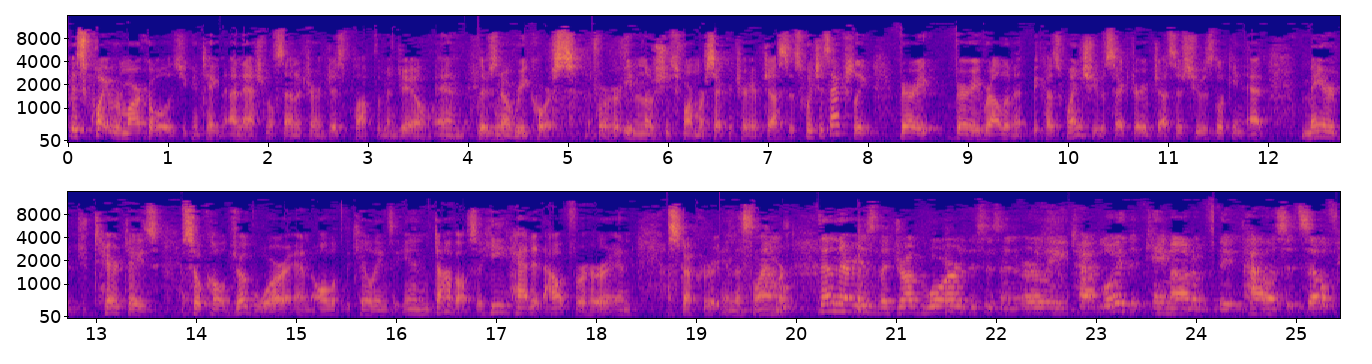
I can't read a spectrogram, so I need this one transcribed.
It's quite remarkable that you can take a national senator and just plop them in jail, and there's no recourse for her, even though she's former Secretary of Justice, which is actually very very, very relevant because when she was Secretary of Justice, she was looking at Mayor Duterte's so called drug war and all of the killings in Davao. So he had it out for her and stuck her in the slammer. Then there is the drug war. This is an early tabloid that came out of the palace itself.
